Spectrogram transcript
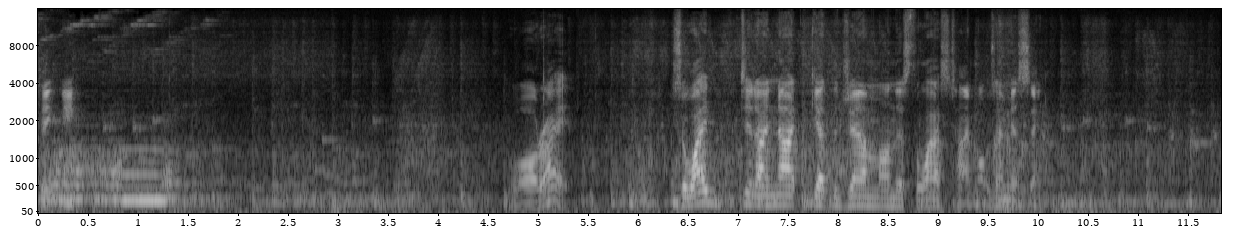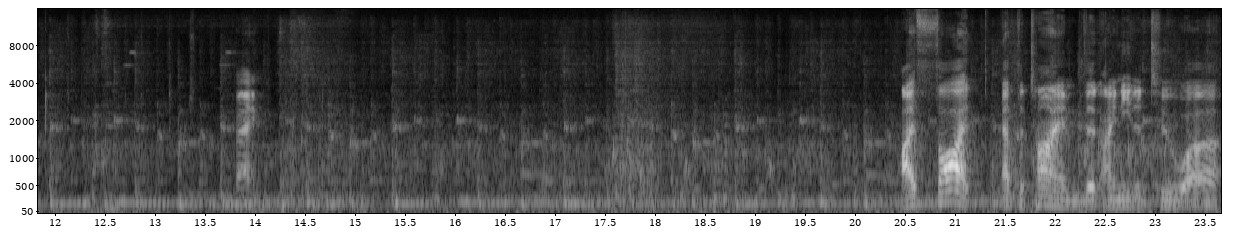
Take me. Alright. So why did I not get the gem on this the last time? What was I missing? Bang. I thought at the time that I needed to, uh...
